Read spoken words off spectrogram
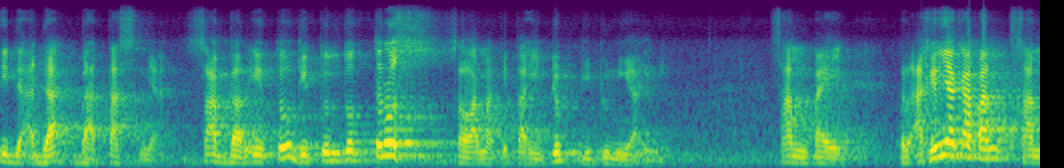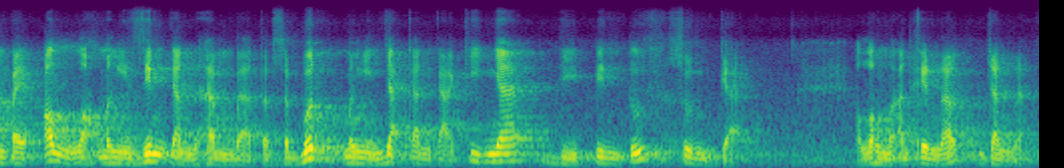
tidak ada batasnya. Sabar itu dituntut terus selama kita hidup di dunia ini. Sampai berakhirnya kapan? Sampai Allah mengizinkan hamba tersebut menginjakkan kakinya di pintu surga. Allahumma adkhilnal jannah.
